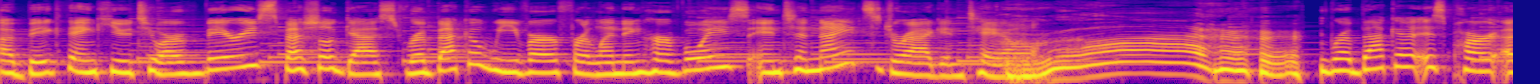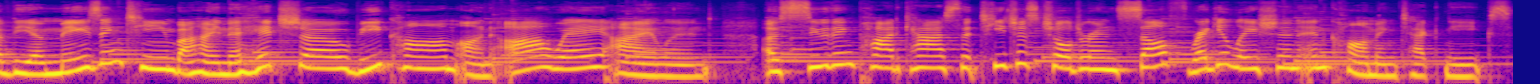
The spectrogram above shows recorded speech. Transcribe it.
A big thank you to our very special guest, Rebecca Weaver, for lending her voice in tonight's Dragon Tale. Roar. Rebecca is part of the amazing team behind the hit show Be Calm on Ahway Island, a soothing podcast that teaches children self regulation and calming techniques.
